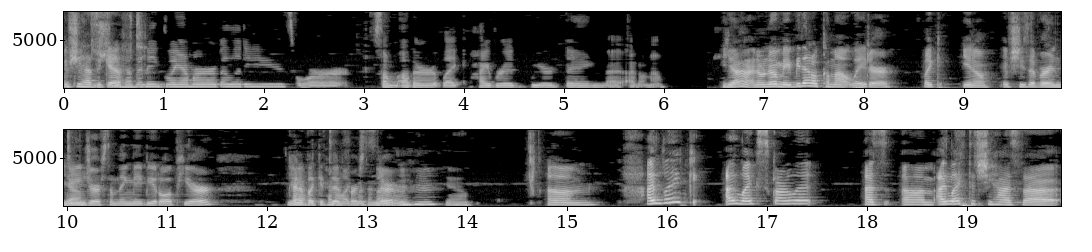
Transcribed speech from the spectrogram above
If she has does a gift, have any glamour abilities or some other like hybrid weird thing that I don't know. yeah, I don't know. Maybe that'll come out later. Like you know, if she's ever in Yeah. danger or something, maybe it'll appear. Kind Yeah, of like it did for with Cinder. hmm Yeah. Um, I like I like Scarlet as um I like that she has the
